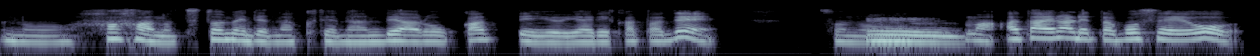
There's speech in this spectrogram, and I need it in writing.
あの母の務めでなくて何であろうかっていうやり方でその、うん、まあ、与えられた母性を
